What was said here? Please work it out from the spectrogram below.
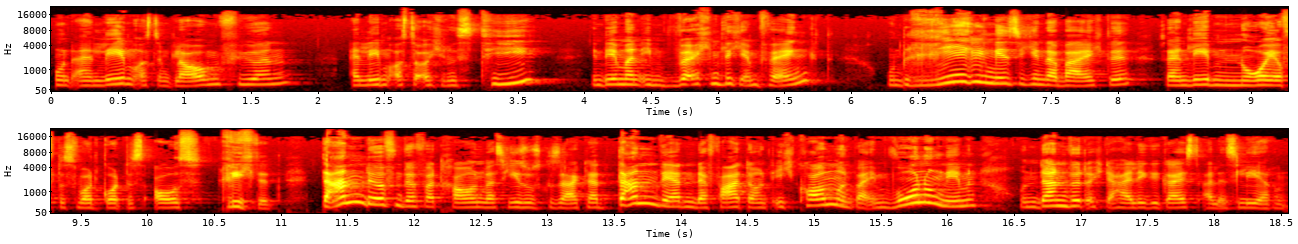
und ein Leben aus dem Glauben führen, ein Leben aus der Eucharistie, indem man ihn wöchentlich empfängt und regelmäßig in der Beichte sein Leben neu auf das Wort Gottes ausrichtet. Dann dürfen wir vertrauen, was Jesus gesagt hat. Dann werden der Vater und ich kommen und bei ihm Wohnung nehmen und dann wird euch der Heilige Geist alles lehren.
